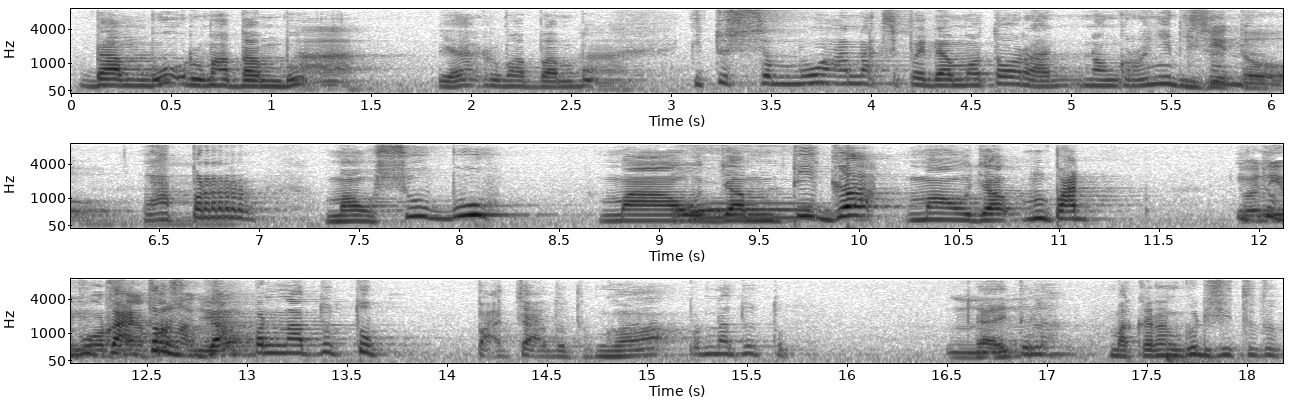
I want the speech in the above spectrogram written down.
bambu, rumah bambu. Ah. Ya, rumah bambu. Itu semua anak sepeda motoran nongkrongnya di, Di sana. situ. Lapar, mau subuh, mau Oh. jam 3, mau jam 4. Itu 24/7 buka terus, nggak ya? pernah tutup. Pak Cak tutup, nggak pernah tutup. Hmm. Ya itulah makanan gue di situ tuh.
